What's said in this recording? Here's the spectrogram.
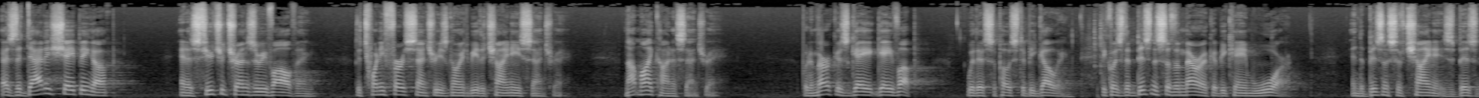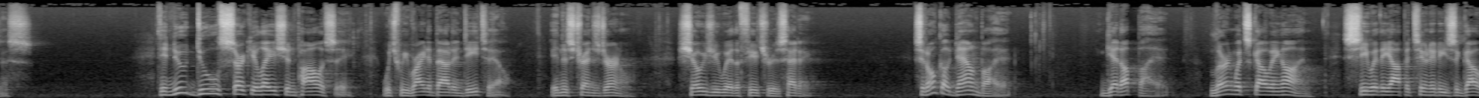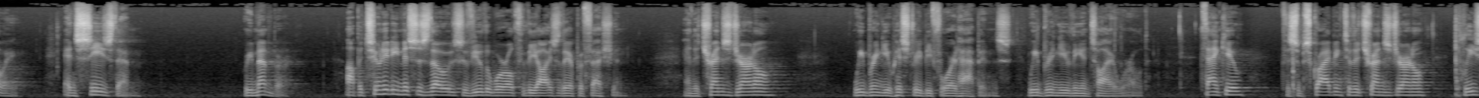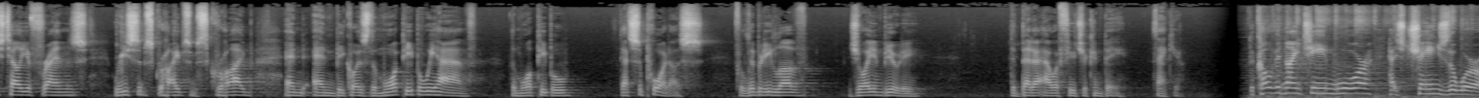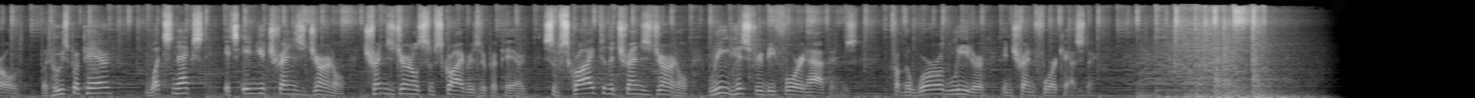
As the data is shaping up and as future trends are evolving, the 21st century is going to be the Chinese century. Not my kind of century. But America's gave up where they're supposed to be going because the business of America became war and the business of China is business. The new dual circulation policy, which we write about in detail in this Trends Journal, shows you where the future is heading. So don't go down by it, get up by it, learn what's going on, see where the opportunities are going, and seize them. Remember, opportunity misses those who view the world through the eyes of their profession. And the Trends Journal, we bring you history before it happens. We bring you the entire world. Thank you for subscribing to the Trends Journal. Please tell your friends, resubscribe, subscribe, and, and because the more people we have, the more people that support us for liberty, love, joy, and beauty, the better our future can be. Thank you. The COVID 19 war has changed the world, but who's prepared? What's next? It's in your Trends Journal. Trends Journal subscribers are prepared. Subscribe to the Trends Journal. Read history before it happens from the world leader in trend forecasting.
